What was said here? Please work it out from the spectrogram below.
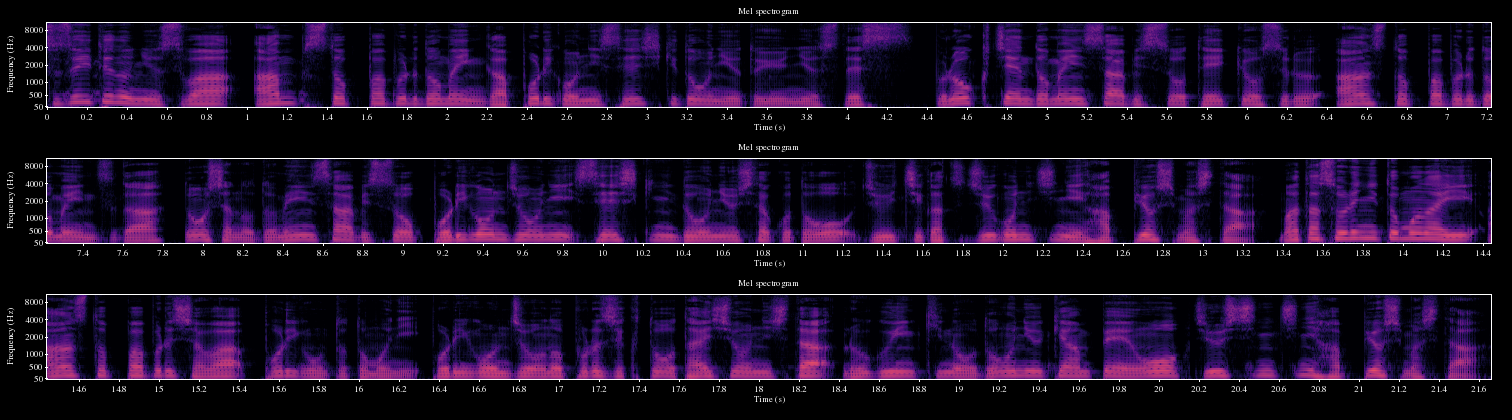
続いてのニュースは、アンストッパブルドメインがポリゴンに正式導入というニュースです。ブロックチェーンドメインサービスを提供するアンストッパブルドメインズが、同社のドメインサービスをポリゴン上に正式に導入したことを11月15日に発表しました。またそれに伴い、アンストッパブル社はポリゴンとともに、ポリゴン上のプロジェクトを対象にしたログイン機能導入キャンペーンを17日に発表しました。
